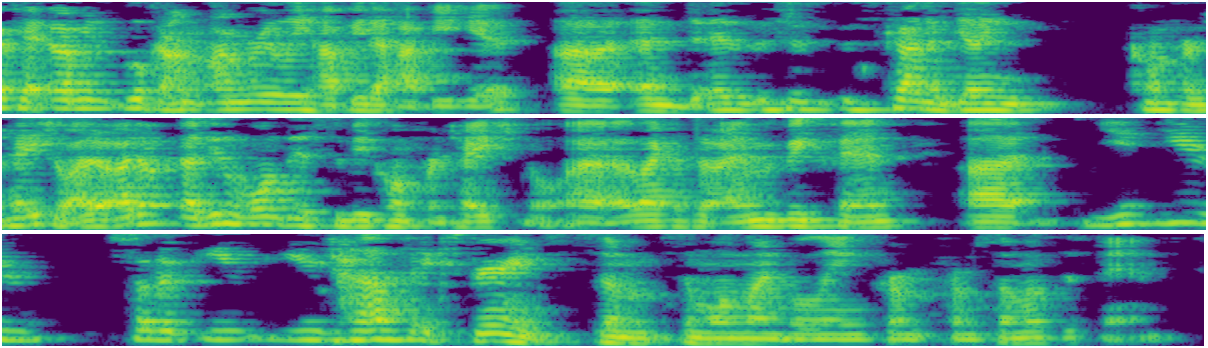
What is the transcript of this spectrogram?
okay, I mean, look, I'm, I'm really happy to have you here. Uh, and this is, this is kind of getting confrontational. I, I don't, I didn't want this to be confrontational. Uh, like I said, I am a big fan. Uh, you, you sort of, you, you have experienced some, some online bullying from, from some of the fans.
